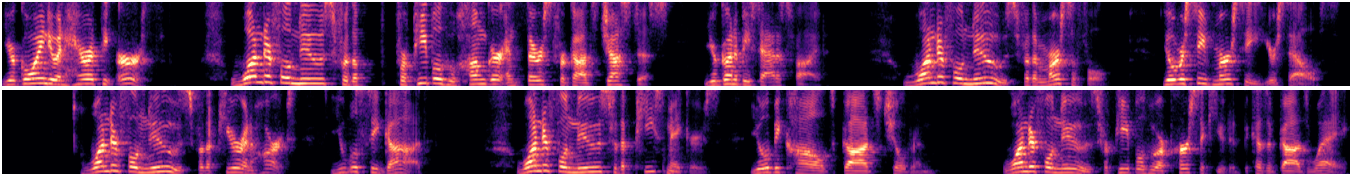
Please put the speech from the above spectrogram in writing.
you're going to inherit the earth. Wonderful news for the for people who hunger and thirst for God's justice you're going to be satisfied. Wonderful news for the merciful you'll receive mercy yourselves. Wonderful news for the pure in heart you will see God. Wonderful news for the peacemakers you'll be called God's children. Wonderful news for people who are persecuted because of God's way.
